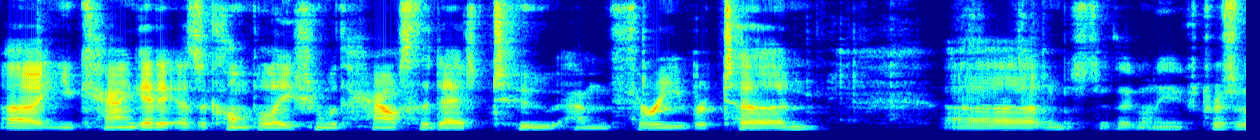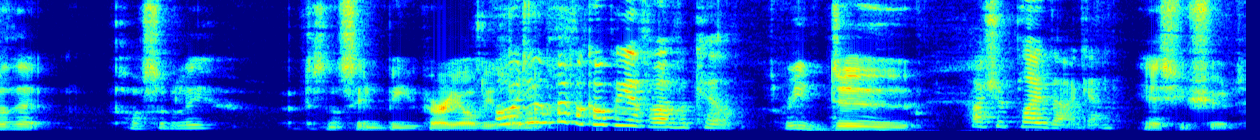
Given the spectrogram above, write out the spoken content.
uh, you can get it as a compilation with House of the Dead 2 and 3 Return. Uh, let me see if they've got any extras with it, possibly. It doesn't seem to be very obvious. oh, I do have a copy of Overkill. We do. I should play that again. Yes, you should.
